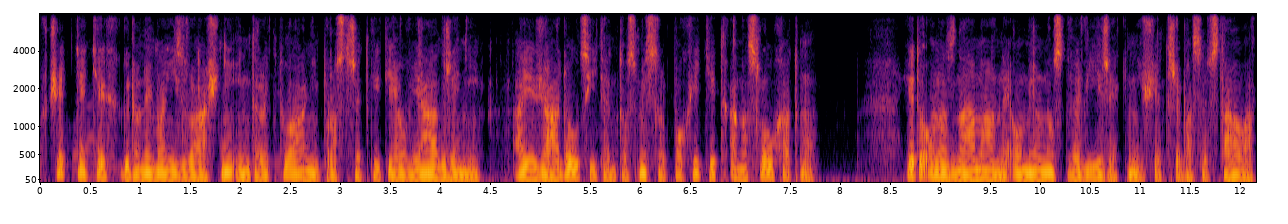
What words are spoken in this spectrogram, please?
včetně těch, kdo nemají zvláštní intelektuální prostředky k jeho vyjádření a je žádoucí tento smysl pochytit a naslouchat mu. Je to ona známá neomylnost ve víře, k níž je třeba se vztahovat.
